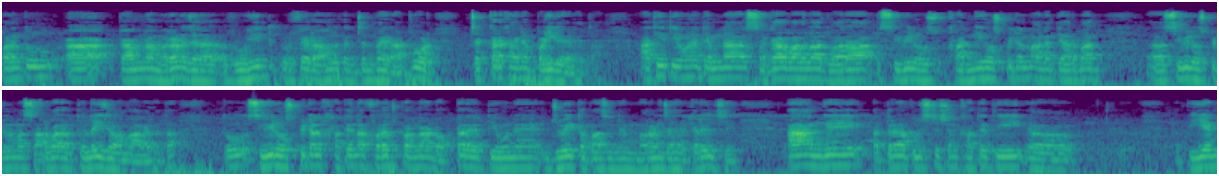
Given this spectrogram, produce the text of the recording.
પરંતુ આ કામના મરણ જરા રોહિત ઉર્ફે રાહુલ કંચનભાઈ રાઠોડ ચક્કર ખાઈને પડી ગયેલ હતા. આથી તેઓને તેમના સગા વહાલા દ્વારા સિવિલ ખાનગી હોસ્પિટલમાં અને ત્યારબાદ સિવિલ હોસ્પિટલમાં સારવાર અર્થે લઈ જવામાં આવ્યા હતા. તો સિવિલ હોસ્પિટલ ખાતેના ફરજ પરના ડોક્ટરે તેઓને જોઈ તપાસીને મરણ જાહેર કરેલ છે. આ અંગે અત્રના પોલીસ સ્ટેશન ખાતેથી પીએમ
